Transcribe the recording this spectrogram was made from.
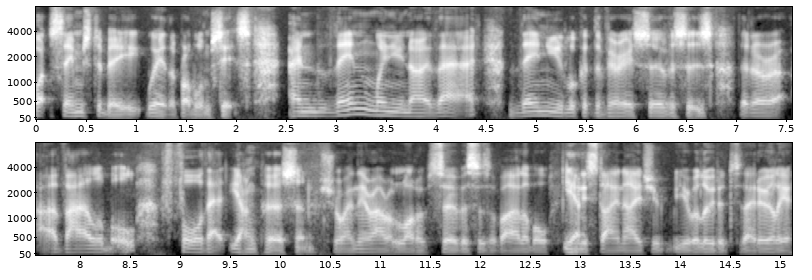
what seems to be where the problem sits. And then when you know that, then you look at the various services that are available for that young person. Sure, and there are a lot of services available Yep. in this day and age. You, you alluded to that earlier,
